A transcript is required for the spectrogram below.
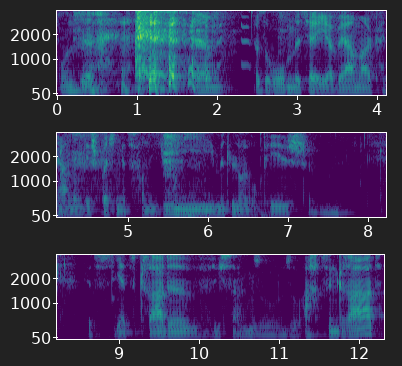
und äh, ähm, also oben ist ja eher wärmer, keine Ahnung, wir sprechen jetzt von Juni, mitteleuropäisch, ähm, jetzt, jetzt gerade, würde ich sagen, so, so 18 Grad.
